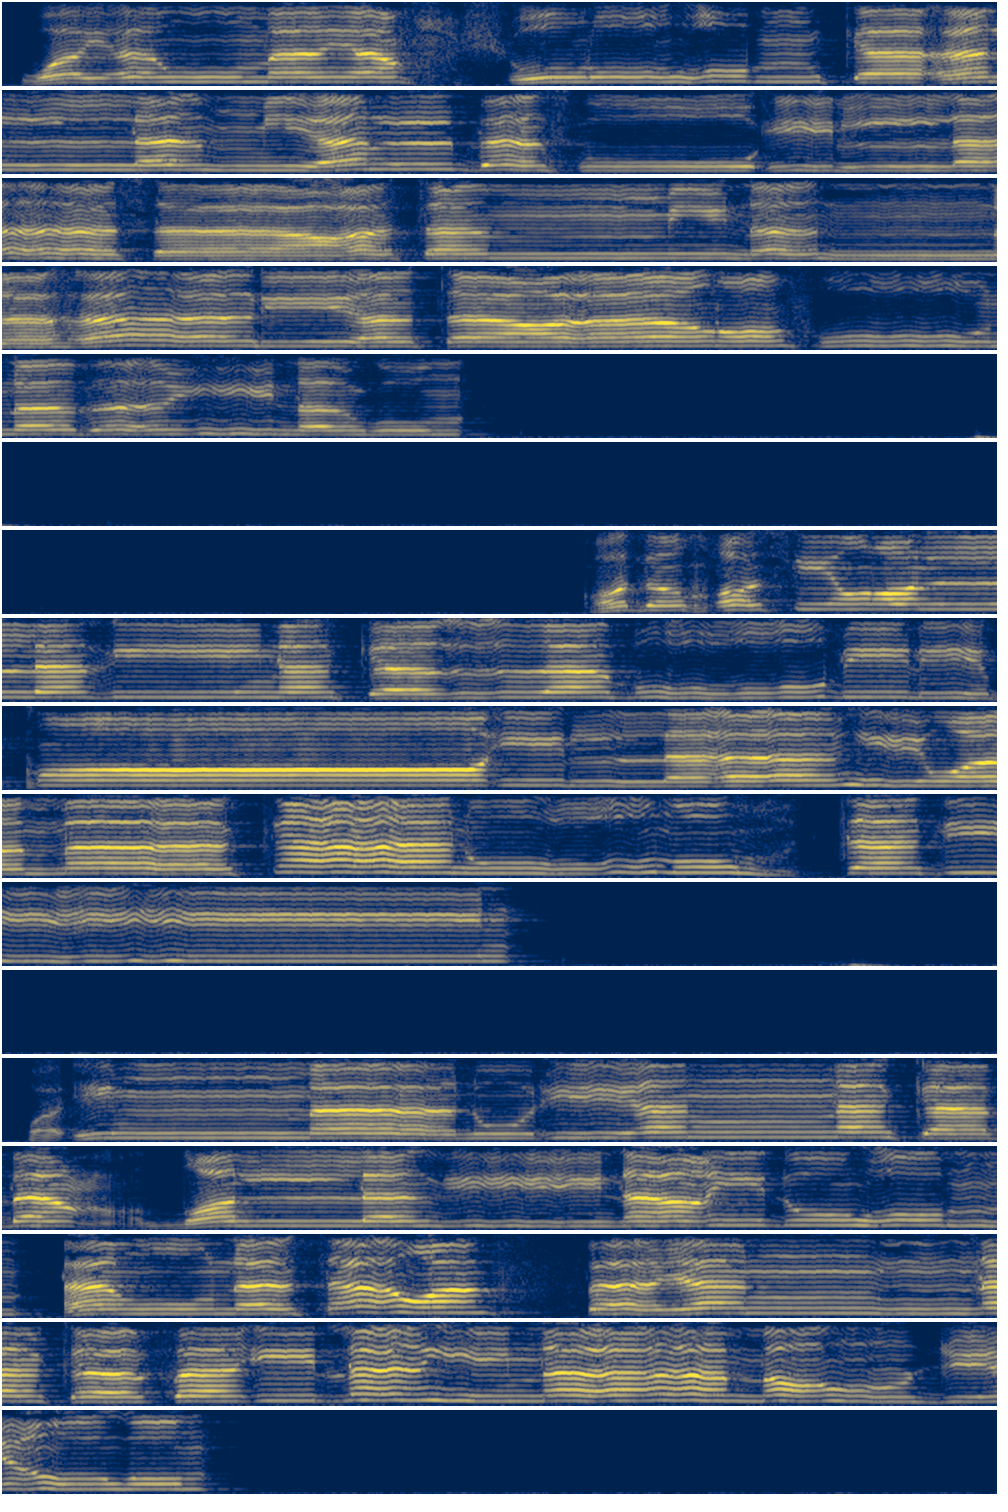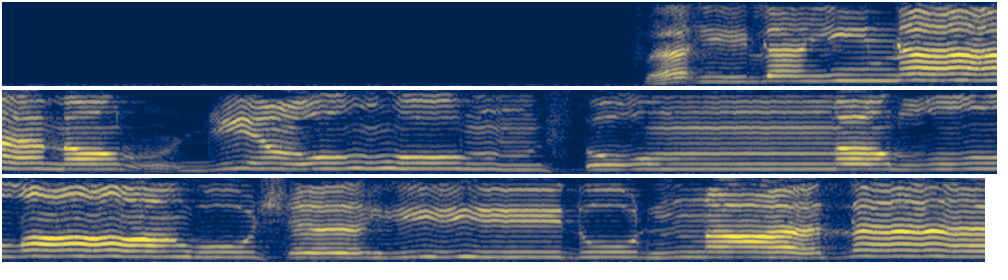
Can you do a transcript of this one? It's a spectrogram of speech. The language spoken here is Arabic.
وَيَوْمَ يَحْشُرُهُمْ كَأَن لَّمْ يَلْبَثُوا إِلَّا سَاعَةً مِّنَ النَّهَارِ يَتَعَارَفُونَ قَدْ خَسِرَ الَّذِينَ كَذَّبُوا بِلِقَاءِ اللَّهِ وَمَا كَانُوا مُهْتَدِينَ وَإِمَّا نُرِيَنَّكَ بَعْضَ الَّذِي نَعِدُهُمْ أَوْ نَتَوَفَّيَنَّكَ فَإِلَيْنَا مَرْجِعُهُمْ. فَإِلَيْنَا مَرْجِعُهُمْ ثُمَّ اللَّهُ شَهِيدٌ عَلَى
